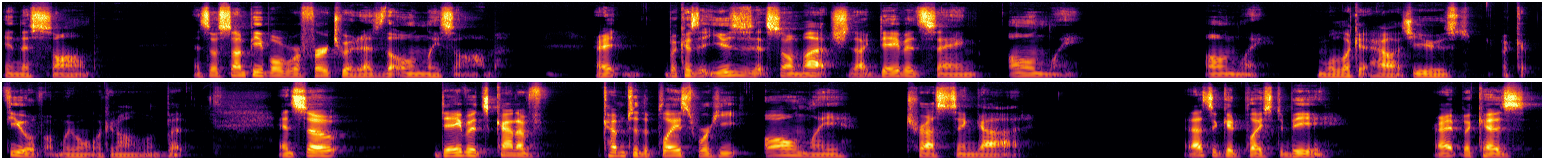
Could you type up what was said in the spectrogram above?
in this psalm. And so some people refer to it as the only psalm right? Because it uses it so much. Like David's saying, only, only. And we'll look at how it's used, a few of them. We won't look at all of them. But, and so David's kind of come to the place where he only trusts in God. And that's a good place to be, right? Because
